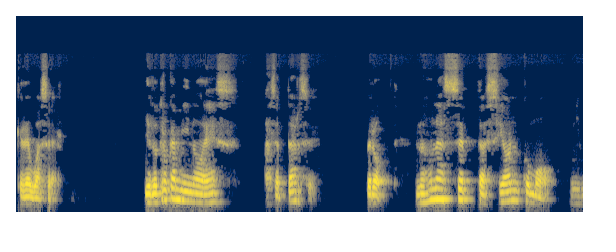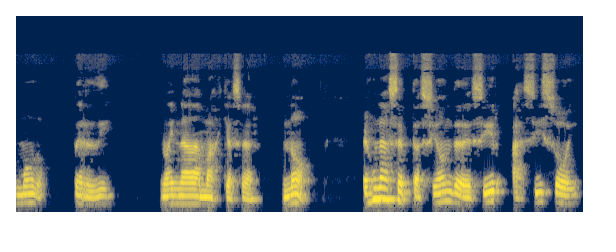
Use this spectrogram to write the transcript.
que debo hacer? Y el otro camino es aceptarse, pero no es una aceptación como ni modo, perdí, no hay nada más que hacer. No, es una aceptación de decir así soy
